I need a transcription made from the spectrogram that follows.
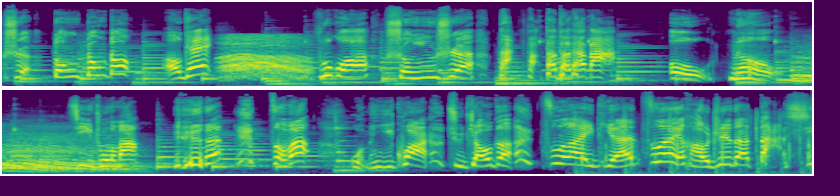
是咚咚咚，OK。如果声音是啪啪啪啪啪啪，Oh no。记住了吗？走吧，我们一块儿去挑个最甜最好吃的大西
